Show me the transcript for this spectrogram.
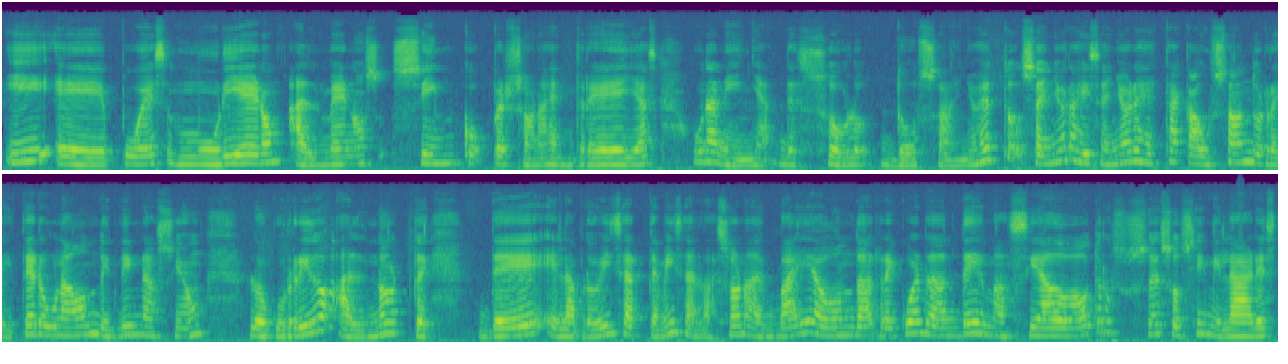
y eh, pues murieron al menos cinco personas, entre ellas una niña de solo dos años. Esto, señoras y señores, está causando, reitero, una honda indignación lo ocurrido al norte de la provincia de Artemisa, en la zona de Valle Honda, recuerda demasiado a otros sucesos similares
